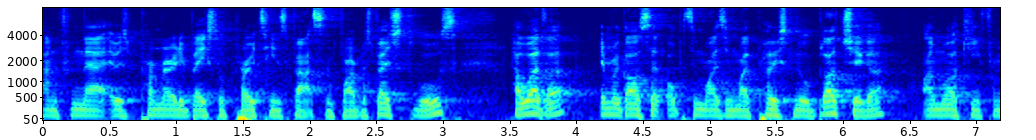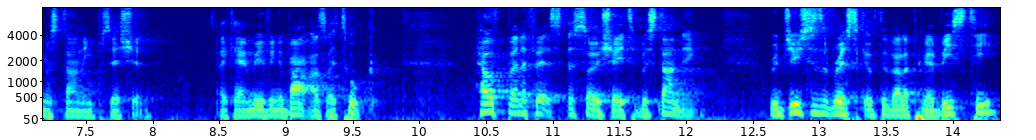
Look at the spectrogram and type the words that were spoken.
and from there it was primarily based on proteins, fats, and fibrous vegetables. However, in regards to optimizing my post meal blood sugar, I'm working from a standing position. Okay, moving about as I talk. Health benefits associated with standing. Reduces the risk of developing obesity,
